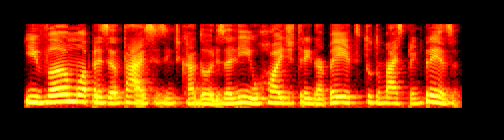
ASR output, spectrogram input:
e vamos apresentar esses indicadores ali, o ROI de treinamento e tudo mais para a empresa?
